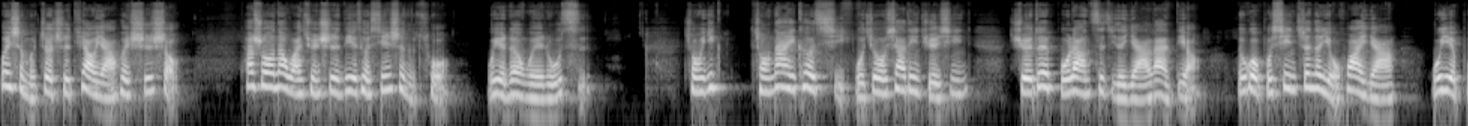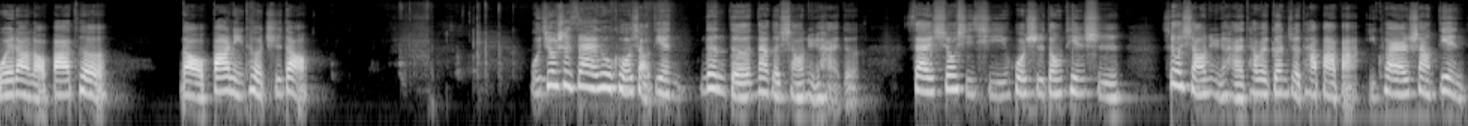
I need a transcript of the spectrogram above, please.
为什么这次跳崖会失手。他说：“那完全是列特先生的错。”我也认为如此。从一从那一刻起，我就下定决心，绝对不让自己的牙烂掉。如果不幸真的有坏牙，我也不会让老巴特、老巴尼特知道。我就是在路口小店认得那个小女孩的，在休息期或是冬天时。这个小女孩，她会跟着她爸爸一块上店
